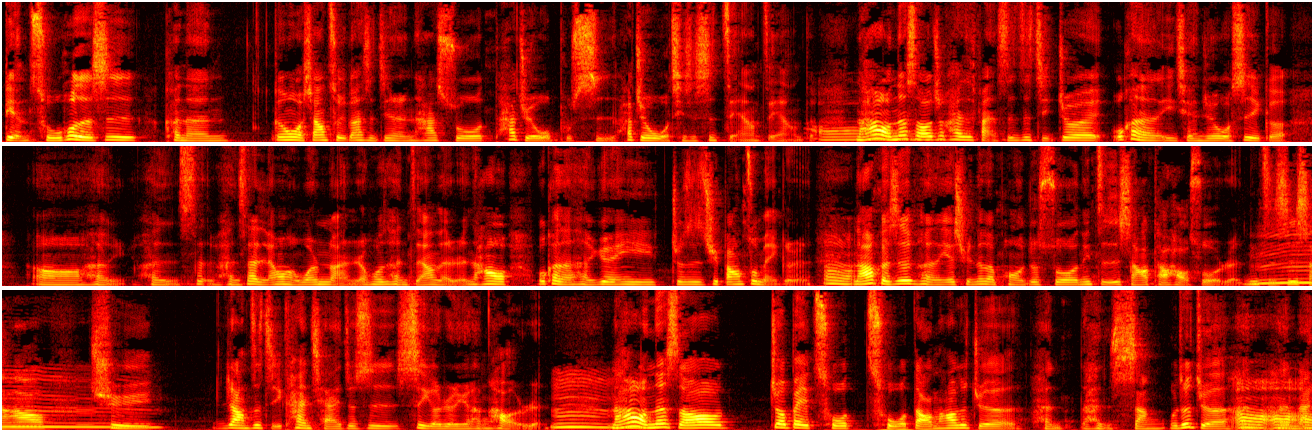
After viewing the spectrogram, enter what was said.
点出，或者是可能。跟我相处一段时间的人，他说他觉得我不是，他觉得我其实是怎样怎样的。Oh. 然后我那时候就开始反思自己，就会我可能以前觉得我是一个呃很很善很善良或很温暖人，或者很怎样的人。然后我可能很愿意就是去帮助每个人。嗯。然后可是可能也许那个朋友就说，你只是想要讨好所有人，你只是想要去让自己看起来就是是一个人缘很好的人。嗯。然后我那时候。就被戳戳到，然后就觉得很很伤，我就觉得很很难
